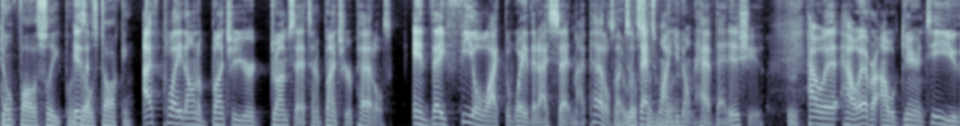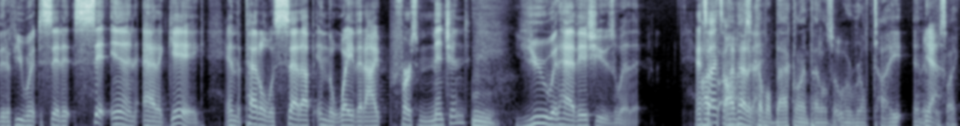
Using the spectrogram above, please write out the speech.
don't fall asleep when Phil's talking. I've played on a bunch of your drum sets and a bunch of your pedals, and they feel like the way that I set my pedals up. Yeah, so that's why you don't have that issue. Hmm. How, however, I will guarantee you that if you went to sit it, sit in at a gig and the pedal was set up in the way that I first mentioned, you would have issues with it. And so I've, that's all I've I'm had saying. a couple backline pedals that were real tight, and it Yeah. was like,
